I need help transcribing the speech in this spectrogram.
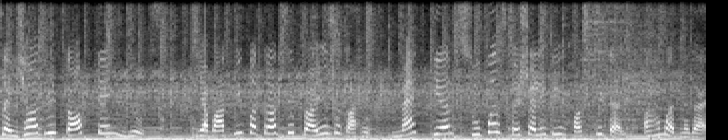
सह्याद्री टॉप टेन न्यूज या बातमीपत्राचे प्रायोजक आहेत Mac care super speciality hospital Ahmednagar.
